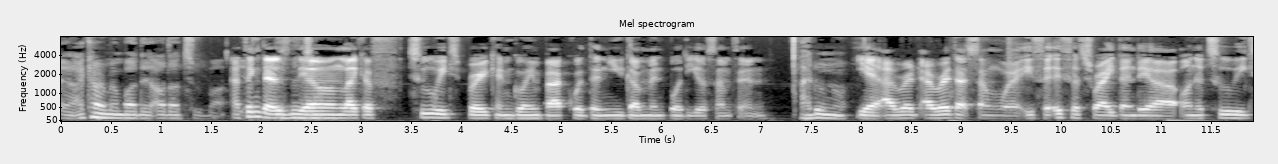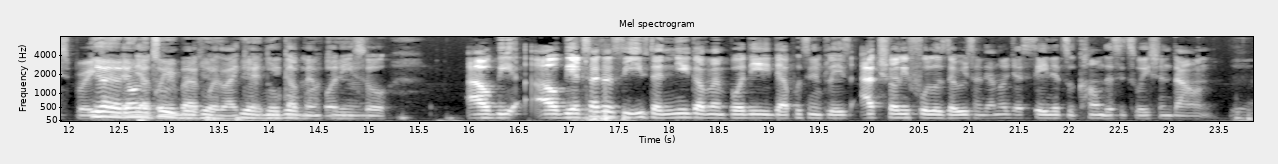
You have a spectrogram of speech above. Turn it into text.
uh, I can't remember the other two, but I yeah, think there's they're on like a f- two weeks break and going back with the new government body or something. I don't know. Yeah, I read I read that somewhere. If if it's right, then they are on a two weeks break. Yeah, yeah, they're on a two-week going back break, with yeah. like Yeah, a new government back, body. yeah. So I'll be I'll be excited to see if the new government body they're putting in place actually follows the rules and they're not just saying it to calm the situation down. Yeah.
